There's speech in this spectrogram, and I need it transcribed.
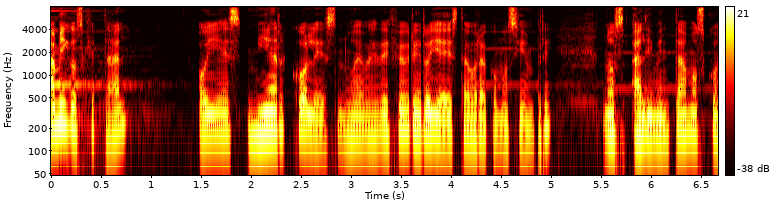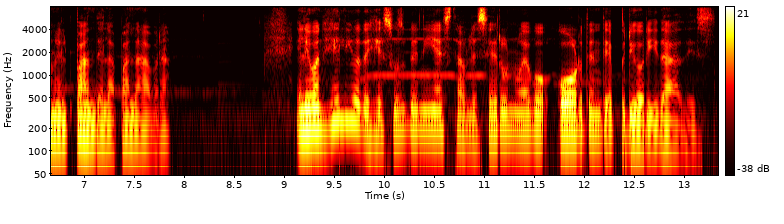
Amigos, ¿qué tal? Hoy es miércoles 9 de febrero y a esta hora, como siempre, nos alimentamos con el pan de la palabra. El Evangelio de Jesús venía a establecer un nuevo orden de prioridades.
